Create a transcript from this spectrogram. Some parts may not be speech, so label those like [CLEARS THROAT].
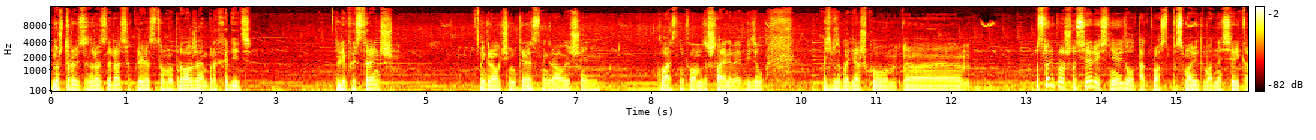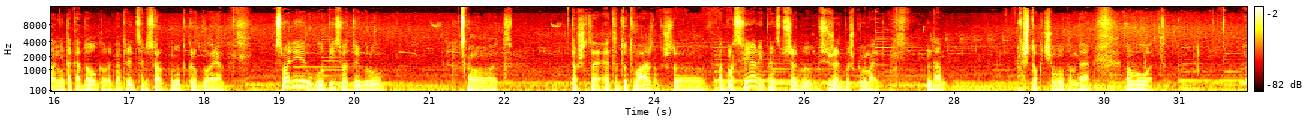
Ну что, друзья, здравствуйте, здравствуйте, приветствую. Мы продолжаем проходить Leaf is Strange. Игра очень интересная, игра очень классненько вам зашла игра, я видел. Спасибо за поддержку. Э, посмотри прошлую серию, если не видел, так просто посмотри, там одна серия, она не такая долгая, вроде на 30 или 40 минут, грубо говоря. Посмотри, углубись в эту игру. Вот. Потому что это, это тут важно, потому что атмосфера и, в принципе, сюжет, сюжет будешь понимать. Да что к чему там, да. Вот.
